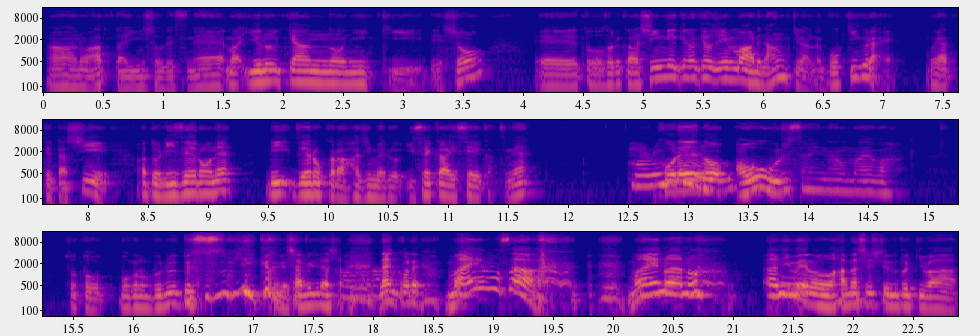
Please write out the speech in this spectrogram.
あの、あった印象ですね。まあ、ゆるキャンの2期でしょ？えっ、ー、と、それから進撃の巨人もあれ何期なんだ ?5 期ぐらいもやってたし、あとリゼロね。リゼロから始める異世界生活ね。これの、あおうるさいな、お前は。ちょっと僕の Bluetooth スピーカーが喋りだした。なんかこれ、前もさ、前のあの、アニメの話してる時は、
